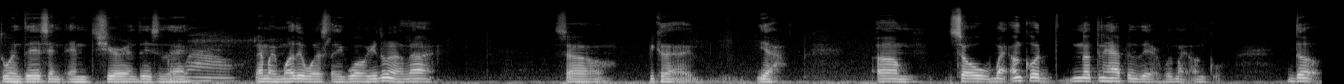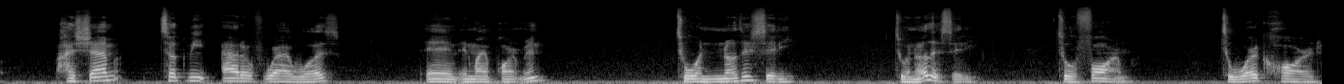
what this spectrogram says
doing this and, and sharing this and that. Wow. And my mother was like, whoa, you're doing a lot. So, because I, yeah. Um, so my uncle, nothing happened there with my uncle. the Hashem took me out of where I was in in my apartment to another city, to another city, to a farm, to work hard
